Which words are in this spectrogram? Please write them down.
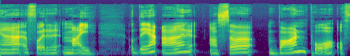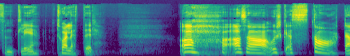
eh, for meg. Og det er altså barn på offentlige toaletter. Åh, altså, hvor skal jeg starte?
